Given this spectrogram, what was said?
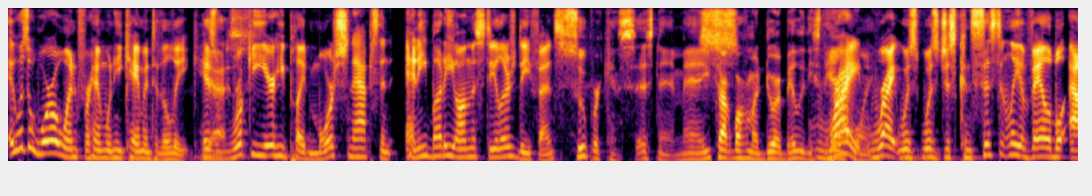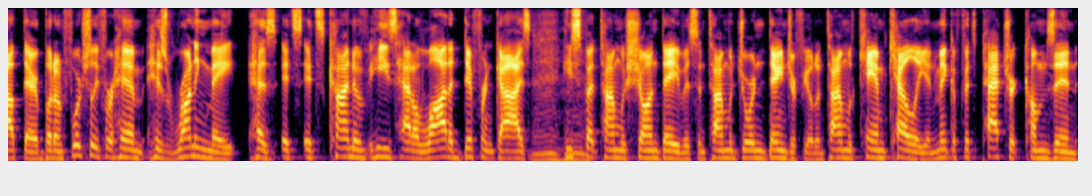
it was a whirlwind for him when he came into the league. His yes. rookie year, he played more snaps than anybody on the Steelers defense. Super consistent, man. You talk about from a durability standpoint, right? Right. Was was just consistently available out there, but unfortunately for him, his running mate has it's it's kind of he's had a lot of different guys. Mm-hmm. He spent time with Sean Davis and time with Jordan Dangerfield and time with Kam Kelly and Minkah Fitzpatrick comes in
